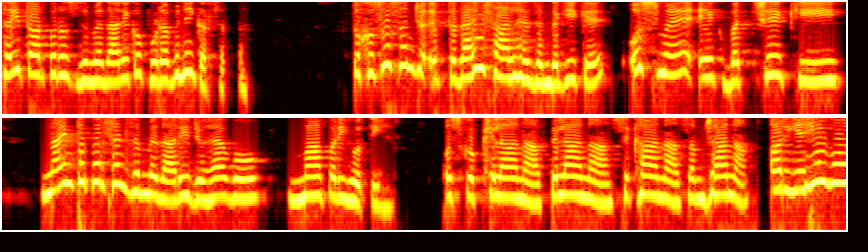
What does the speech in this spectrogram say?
صحیح طور پر اس ذمہ داری کو پورا بھی نہیں کر سکتا۔ تو خصوصاً جو ابتدائی سال ہے زندگی کے، اس میں ایک بچے کی نائنٹی پرسینٹ ذمہ داری جو ہے وہ ماں پر ہی ہوتی ہے۔ اس کو کھلانا، پلانا، سکھانا، سمجھانا۔ اور یہی وہ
